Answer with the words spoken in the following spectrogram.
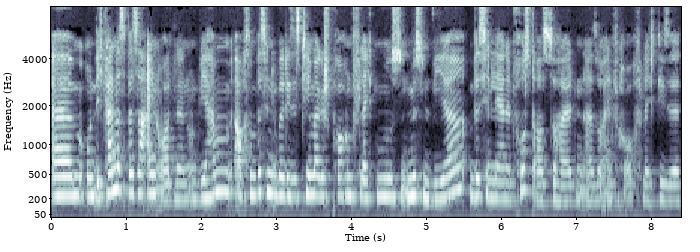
Ähm, und ich kann das besser einordnen. Und wir haben auch so ein bisschen über dieses Thema gesprochen, vielleicht müssen, müssen wir ein bisschen lernen, Frust auszuhalten. Also einfach auch vielleicht diese,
